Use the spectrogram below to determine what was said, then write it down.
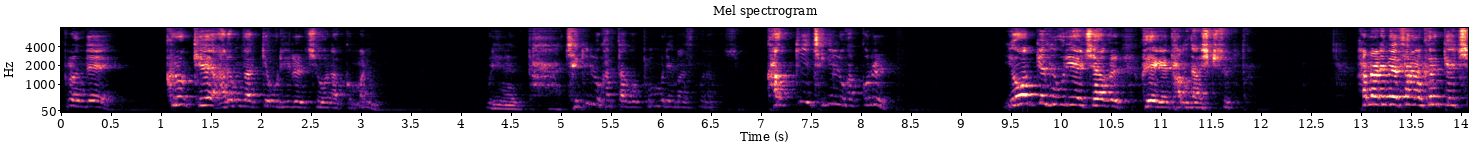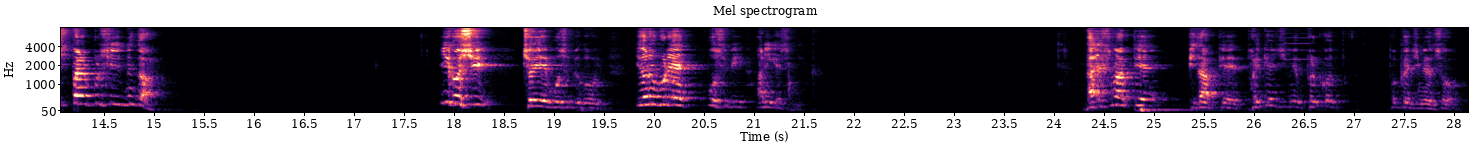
그런데 그렇게 아름답게 우리를 지어놨건만 우리는 다 제 길로 갔다고 본문에 말씀을 하고 있어요. 각기 제 길로 갔거를 여호와께서 우리의 죄악을 그에게 담당시키셨다. 하나님의 사랑을 그렇게 짓밟을 수 있는가? 이것이 저의 모습이고 여러분의 모습이 아니겠습니까? 말씀 앞에 빛 앞에 벌겨지며 벌거, 벗겨지면서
